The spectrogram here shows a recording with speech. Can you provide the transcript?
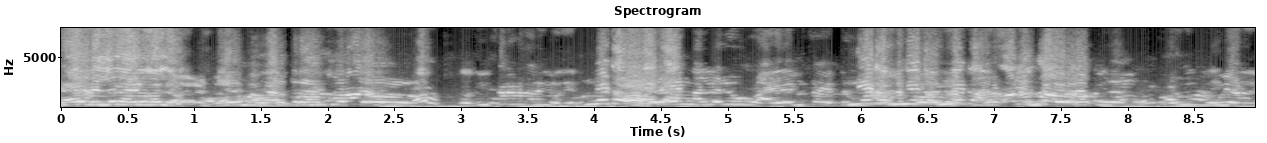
ഞാൻ വില്ലനായിരുന്നല്ലോ നല്ലൊരു വയലൻസ് ആയിട്ട് മൂവിയാണ്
